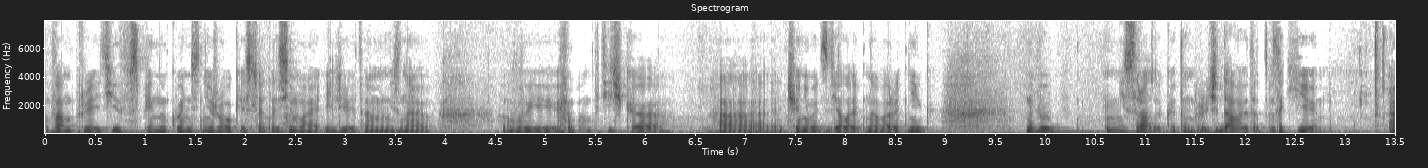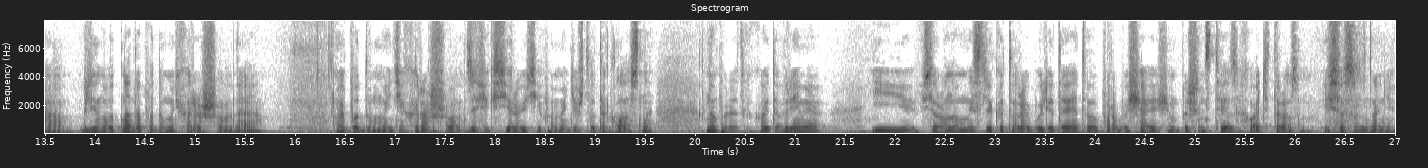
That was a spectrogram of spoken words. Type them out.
вам прилетит в спину какой-нибудь снежок, если это зима, или там, не знаю, вы, вам птичка а, что-нибудь сделает на воротник, но вы не сразу к этому привлечете. Да, вы, это, вы такие, а, блин, вот надо подумать хорошо, да, вы подумаете хорошо, зафиксируете, поймете, что это классно, но пройдет какое-то время, и все равно мысли, которые были до этого, по порабощающем большинстве, захватит разум и все сознание.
